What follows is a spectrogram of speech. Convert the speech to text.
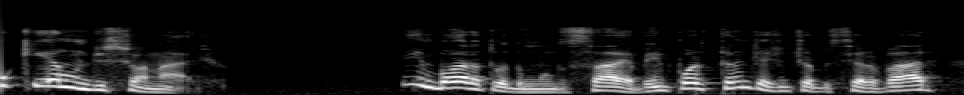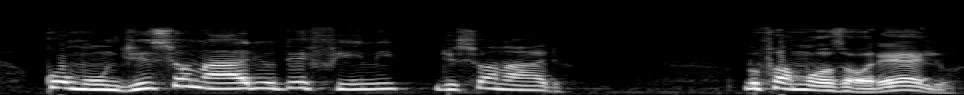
O que é um dicionário? Embora todo mundo saiba, é importante a gente observar como um dicionário define dicionário. No famoso Aurélio,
